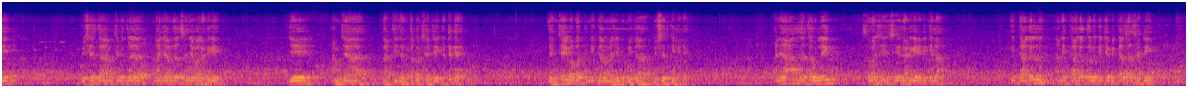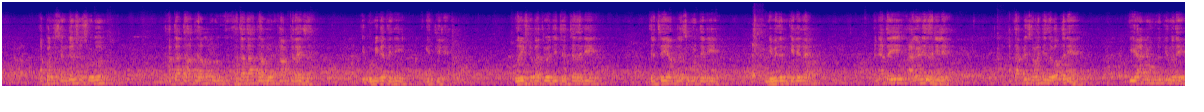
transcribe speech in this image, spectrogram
होती विशेषतः आमचे मित्र माजी आमदार संजयबा घाडगे जे आमच्या भारतीय जनता पक्षाचे घटक आहेत त्यांच्याही बाबत मी काल माझी भूमिका विशद केलेली आहे. आणि आज याचा उल्लेख समरसिंह सिंह घाडगे यांनी केला की कागल आणि कागल तालुक्याच्या विकासासाठी आपण संघर्ष सोडून हातात हात घालून हातात हात घालून काम करायचं ही भूमिका त्यांनी घेतलेली आहे. वरिष्ठ पातळीवर जी चर्चा झाली त्याचंही आपल्यासमोर त्यांनी निवेदन केलेलं आहे. आणि आता ही आघाडी झालेली आहे. आता आपली सर्वांची जबाबदारी आहे की या निवडणुकीमध्ये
